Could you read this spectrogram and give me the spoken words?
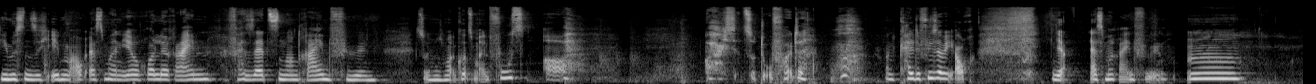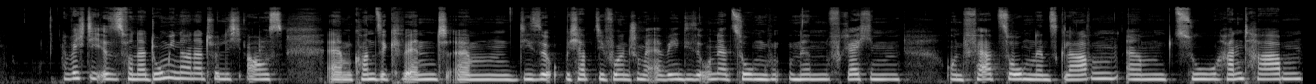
die müssen sich eben auch erstmal in ihre Rolle reinversetzen und reinfühlen. So, ich muss mal kurz meinen Fuß. Oh, oh ich sitze so doof heute. Und kalte Füße habe ich auch. Ja, erstmal reinfühlen. Wichtig ist es von der Domina natürlich aus, ähm, konsequent ähm, diese, ich habe die vorhin schon mal erwähnt, diese unerzogenen, frechen und verzogenen Sklaven ähm, zu handhaben,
